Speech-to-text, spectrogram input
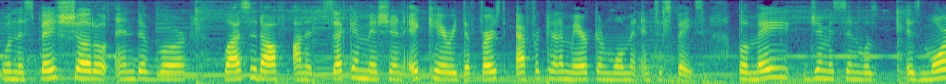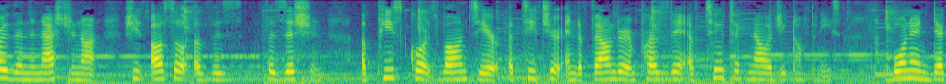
When the space shuttle Endeavour blasted off on its second mission, it carried the first African American woman into space. But Mae Jemison was is more than an astronaut. She's also a phys- physician, a Peace Corps volunteer, a teacher, and the founder and president of two technology companies. Born in De-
